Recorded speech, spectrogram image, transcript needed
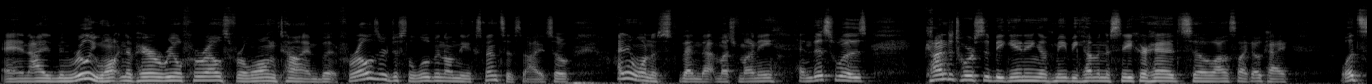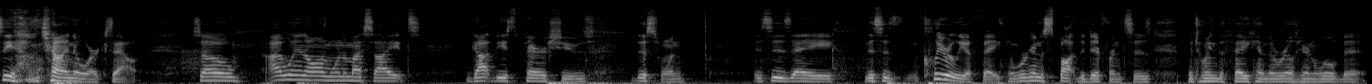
And I've been really wanting a pair of real Pharrells for a long time, but Pharrells are just a little bit on the expensive side. So I didn't want to spend that much money. And this was kind of towards the beginning of me becoming a sneakerhead, so I was like, okay, let's see how China works out. So I went on one of my sites, got these pair of shoes. This one, this is a this is clearly a fake, and we're gonna spot the differences between the fake and the real here in a little bit.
